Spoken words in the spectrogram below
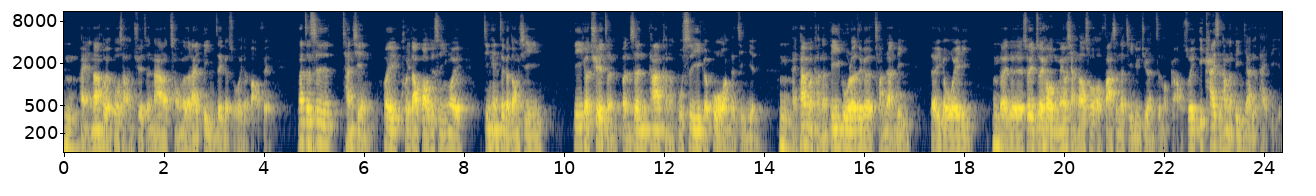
嗯哎，那会有多少人确诊，然后从而来定这个所谓的保费。那这次产险会亏到爆，就是因为今天这个东西，第一个确诊本身它可能不是一个过往的经验，嗯哎，他们可能低估了这个传染力的一个威力，嗯，对对对，所以最后没有想到说哦发生的几率居然这么高，所以一开始他们定价就太低了，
